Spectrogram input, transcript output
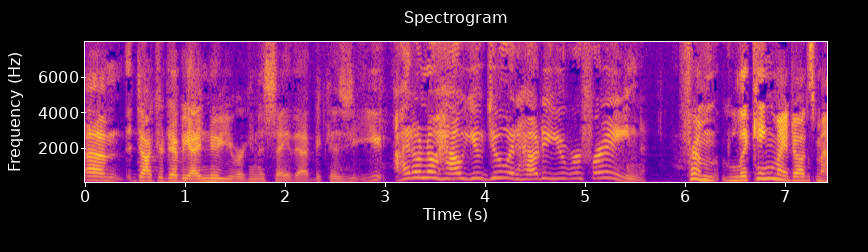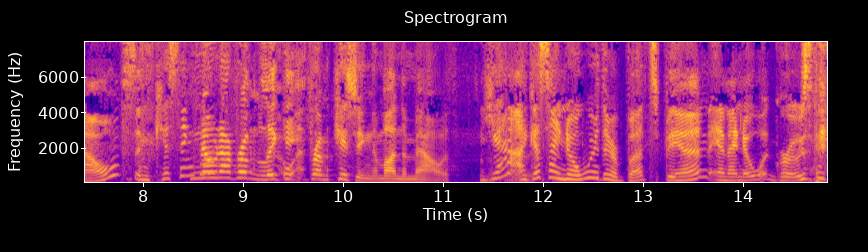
Um, Dr. Debbie, I knew you were going to say that because you. I don't know how you do it. How do you refrain? From licking my dog's mouths and kissing them? No, not from licking, from kissing them on the mouth. Yeah, I guess I know where their butt's been and I know what grows there.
